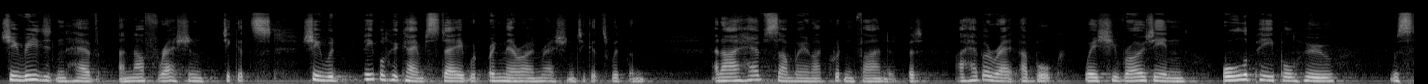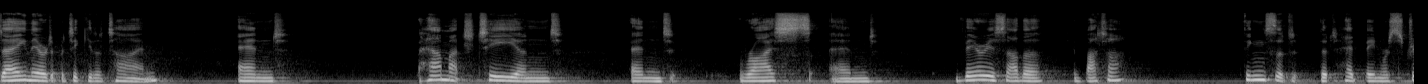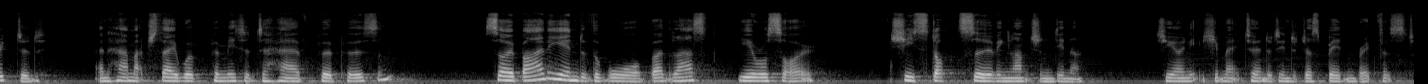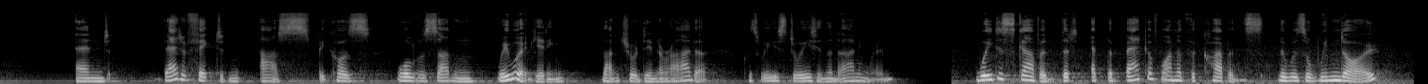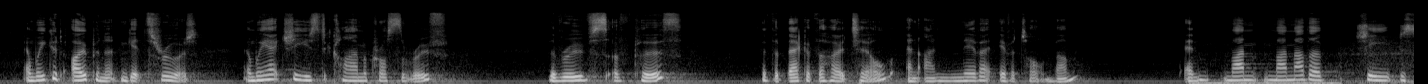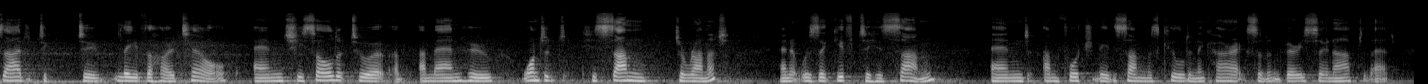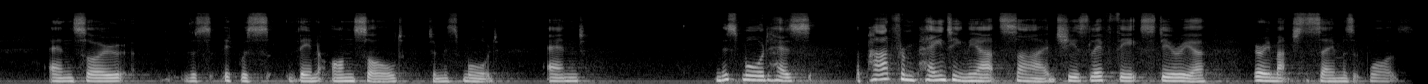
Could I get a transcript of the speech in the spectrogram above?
she really didn't have enough ration tickets she would, people who came to stay would bring their own ration tickets with them. And I have somewhere, and I couldn't find it, but I have a, a book where she wrote in all the people who were staying there at a particular time and how much tea and, and rice and various other butter, things that, that had been restricted and how much they were permitted to have per person. So by the end of the war, by the last year or so, she stopped serving lunch and dinner. She only she made, turned it into just bed and breakfast, and that affected us because all of a sudden we weren't getting lunch or dinner either because we used to eat in the dining room. We discovered that at the back of one of the cupboards there was a window, and we could open it and get through it. And we actually used to climb across the roof the roofs of Perth at the back of the hotel, and I never ever told mum. And my, my mother, she decided to, to leave the hotel and she sold it to a, a, a man who wanted his son to run it, and it was a gift to his son. And unfortunately, the son was killed in a car accident very soon after that. And so this, it was then on sold to Miss Maud. And Miss Maud has, apart from painting the outside, she has left the exterior very much the same as it was.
